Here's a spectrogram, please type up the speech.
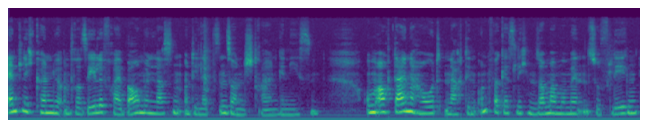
Endlich können wir unsere Seele frei baumeln lassen und die letzten Sonnenstrahlen genießen. Um auch deine Haut nach den unvergesslichen Sommermomenten zu pflegen,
